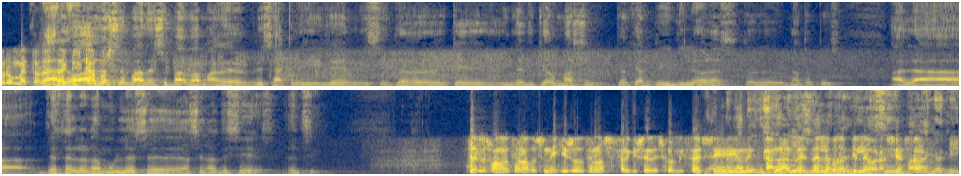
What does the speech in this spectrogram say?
βρούμε τώρα, Για άλλο, εντάξει, άλλο κάπως. σου είπα, δεν σου είπα εγώ άμα δεν βρεις άκρη διεύρυνση και, και είναι δικαίωμά σου και όχι από την τηλεόραση το, να το πεις. Αλλά δεν θέλω να μου λες ε, ασυναντησίες, έτσι. Τέλος πάντων, δεν θέλω να το συνεχίσω, δεν θέλω να σε φέρω και σε δύσκολη θέση. Εμένα τι Είναι δύσκολη καλά, θέση λες, να δεν με βλέπω τα φέρεις. τηλεόραση Εσύ, αυτά. Παναγιώτη,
